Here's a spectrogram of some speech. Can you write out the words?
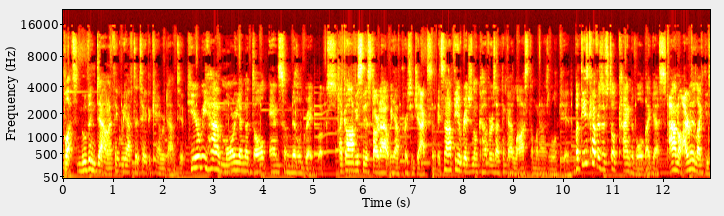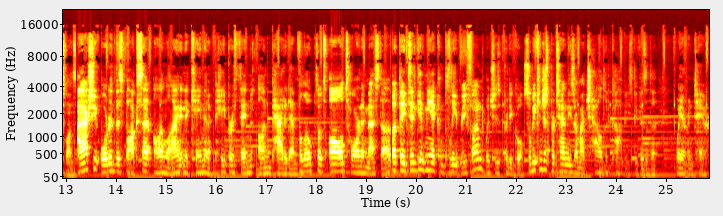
But moving down, I think we have to take the camera down too. Here we have more young adult and some middle grade books. Like obviously to start out, we have Percy Jackson. It's not the original covers. I think I lost them when I was a little kid. But these covers are still kind of old, I guess. I don't know. I really like these ones. I actually ordered this box set online and it came in a paper thin, unpadded envelope. So it's all torn and messed up. But they did give me a complete refund, which is pretty cool. So we can just pretend these are my childhood copies because of the wear and tear.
